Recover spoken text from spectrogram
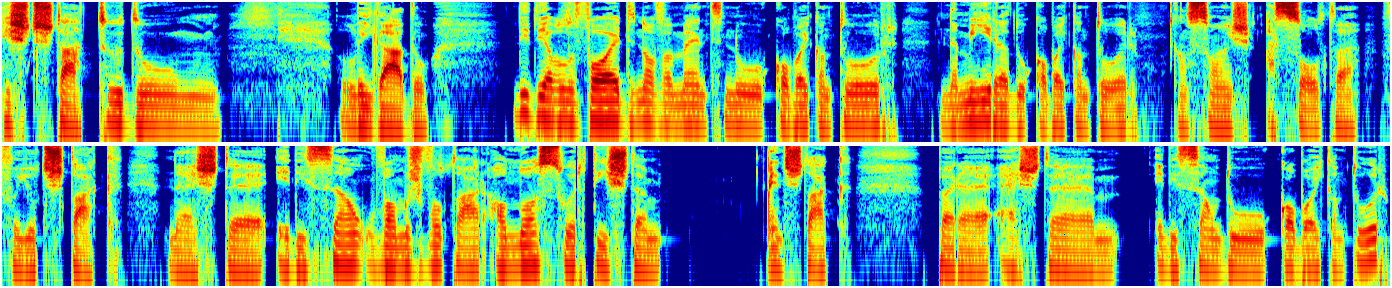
isto está tudo hum, ligado. DW Void novamente no Cowboy Cantor, na mira do Cowboy Cantor, canções à solta foi o destaque nesta edição. Vamos voltar ao nosso artista em destaque para esta edição do Cowboy Cantor.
